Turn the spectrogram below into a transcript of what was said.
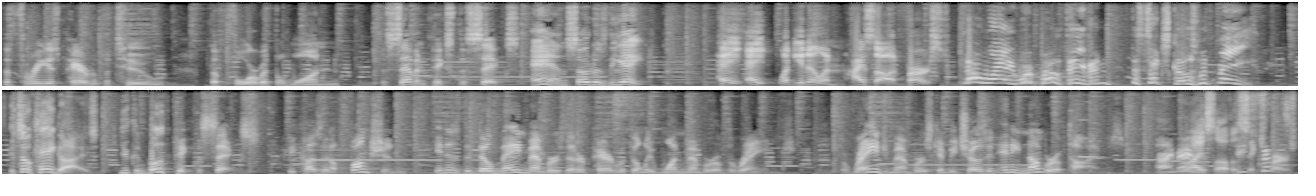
The 3 is paired with the 2, the 4 with the 1, the 7 picks the 6, and so does the 8. Hey, 8, what you doing? I saw it first. No way, we're both even. The 6 goes with me. It's okay, guys. You can both pick the 6 because in a function, it is the domain members that are paired with only one member of the range. The range members can be chosen any number of times. I'm in. Well, I saw the He's six just-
